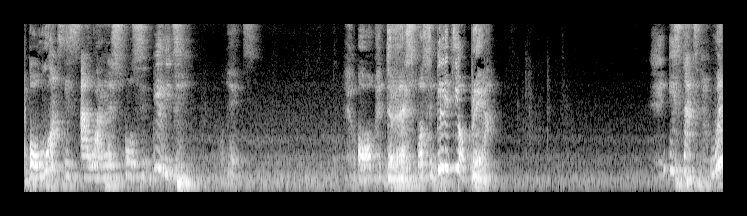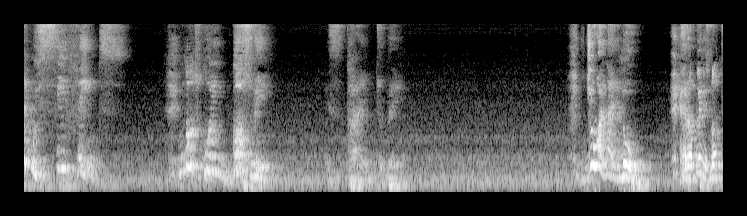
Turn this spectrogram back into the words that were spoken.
But what is our responsibility on it? Or the responsibility of prayer is that when we see things not going God's way, time to pray. You and I know aeroplane is not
